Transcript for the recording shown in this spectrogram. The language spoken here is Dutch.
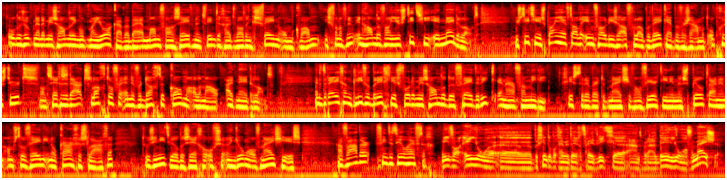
Onderzoek naar de mishandeling op Mallorca waarbij een man van 27 uit Waddingsveen omkwam... is vanaf nu in handen van justitie in Nederland. Justitie in Spanje heeft alle info die ze afgelopen weken hebben verzameld opgestuurd. Want zeggen ze daar, het slachtoffer en de verdachte komen allemaal uit Nederland. En het regent lieve berichtjes voor de mishandelde Frederik en haar familie. Gisteren werd het meisje van 14 in een speeltuin in Amstelveen in elkaar geslagen... toen ze niet wilde zeggen of ze een jongen of meisje is... Haar vader vindt het heel heftig. In ieder geval één jongen uh, begint op een gegeven moment tegen Frederik uh, aan te praten. Ben je een jongen of een meisje?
